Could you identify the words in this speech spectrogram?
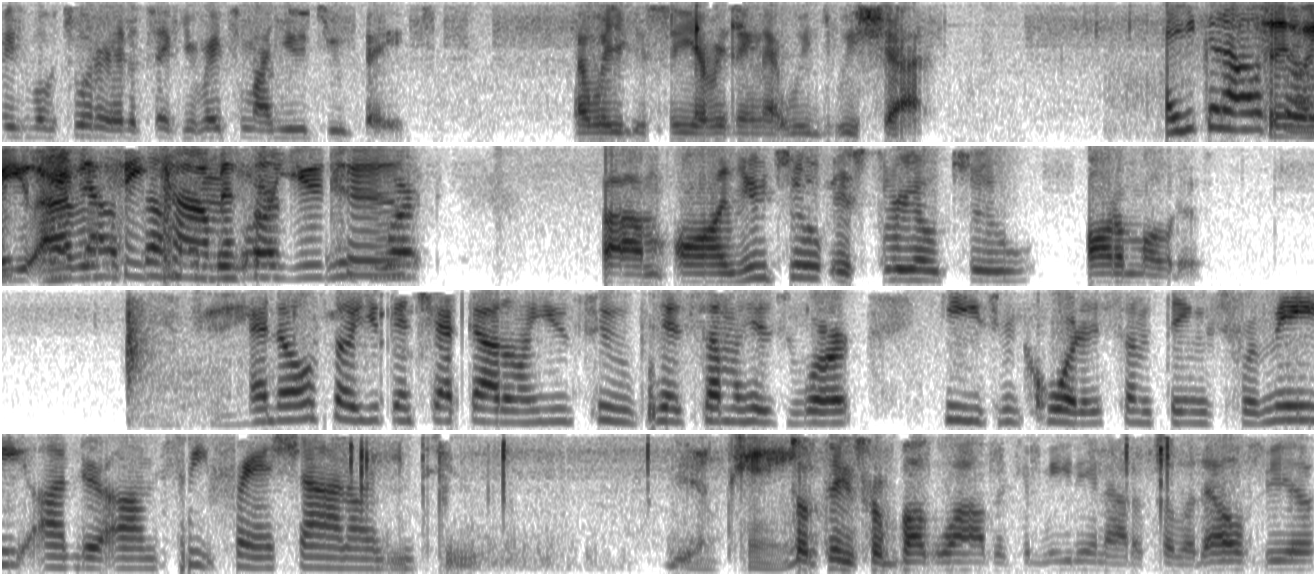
Facebook, Twitter, it'll take you right to my YouTube page. That way you can see everything that we we shot. And you can also So are you check Ivan out C. some of the Thomas on YouTube? Um, on YouTube, it's 302 Automotive. And also you can check out on YouTube his some of his work. He's recorded some things for me under um Sweet Fran Shine on YouTube. Yeah. Okay. Some things from Buck Wild, the comedian out of Philadelphia.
